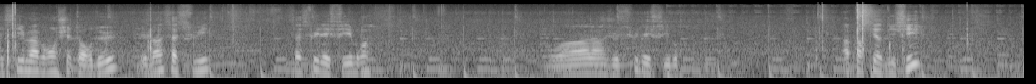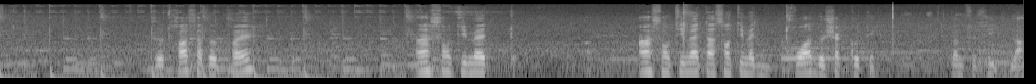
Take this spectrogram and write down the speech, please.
Et si ma branche est tordue, et ben ça suit, ça suit les fibres. Voilà, je suis les fibres. À partir d'ici, je trace à peu près 1 cm, 1 cm, 1 cm 3 de chaque côté comme ceci, là.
